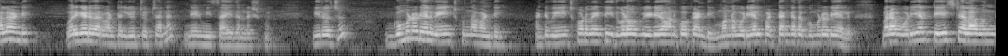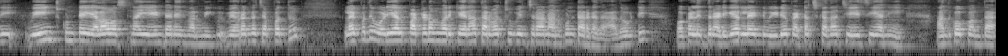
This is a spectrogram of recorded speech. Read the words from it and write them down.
హలో అండి. వరిగేడి వారి వంటలు యూట్యూబ్ ఛానల్. నేను మీ సాయి లక్ష్మి. ఈరోజు గుమ్మడి వడియాలు వేయించుకుందామండి. అంటే వేయించుకోవడం ఏంటి? ఇది కూడా ఒక వీడియో అనుకోకండి. మొన్న వడియాలు పట్టాం కదా గుమ్మడి వడియాలు మరి ఆ వడియాల టేస్ట్ ఎలా ఉంది? వేయించుకుంటే ఎలా వస్తున్నాయి? ఏంటి అనేది మరి మీకు వివరంగా చెప్పొద్దు. లేకపోతే వడియాలు పట్టడం వరకేనా? తర్వాత చూపించరా అని అనుకుంటారు కదా. అదొకటి. ఒకళ్ళు ఇద్దరు అడిగారులేండి వీడియో పెట్టొచ్చు కదా చేసి అని. అందుకో కొంత.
